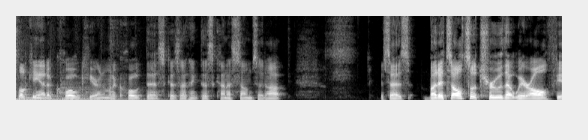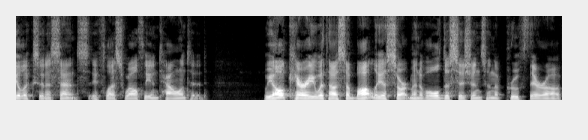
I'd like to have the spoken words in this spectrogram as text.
Just looking at a quote here, and I'm going to quote this because I think this kind of sums it up. It says, But it's also true that we're all Felix in a sense, if less wealthy and talented. We all carry with us a motley assortment of old decisions and the proof thereof.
